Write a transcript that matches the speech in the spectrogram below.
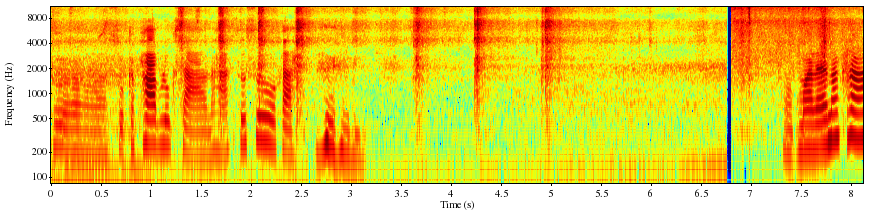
เพื่อสุขภาพลูกสาวนะคะ สู้ๆค่ะ ออกมาแล้วนะคะ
